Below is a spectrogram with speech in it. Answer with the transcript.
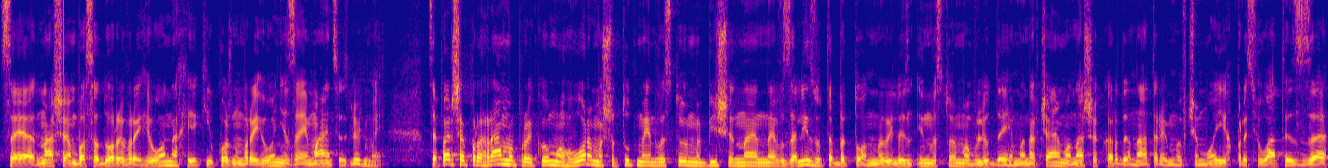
Це наші амбасадори в регіонах, які в кожному регіоні займаються з людьми. Це перша програма, про яку ми говоримо, що тут ми інвестуємо більше не, не в залізо та бетон, ми інвестуємо в людей. Ми навчаємо наших координаторів, ми вчимо їх працювати з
